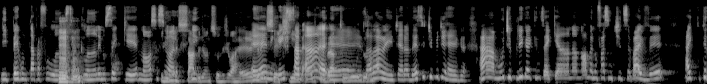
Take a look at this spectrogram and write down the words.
e perguntar para fulano, uhum. ciclano e não sei o quê, nossa senhora. ninguém sabe e, de onde surgiu a regra, é, ninguém tira, sabe. ah, é, exatamente, era desse tipo de regra. Ah, multiplica que não sei o quê, não, não, não, mas não faz sentido, você vai ver. Aí, porque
